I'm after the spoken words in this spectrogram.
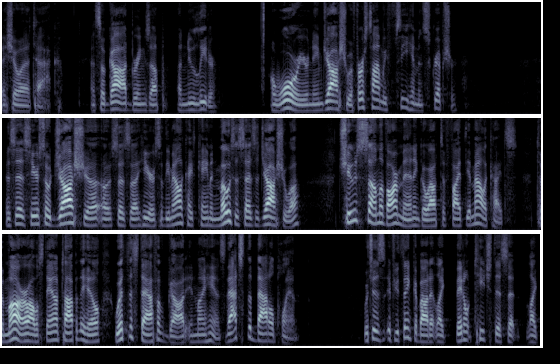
they show an attack. And so God brings up a new leader, a warrior named Joshua. First time we see him in Scripture. It says here, so Joshua, uh, says uh, here, so the Amalekites came, and Moses says to Joshua, Choose some of our men and go out to fight the Amalekites. Tomorrow I will stand on top of the hill with the staff of God in my hands. That's the battle plan which is if you think about it like they don't teach this at like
